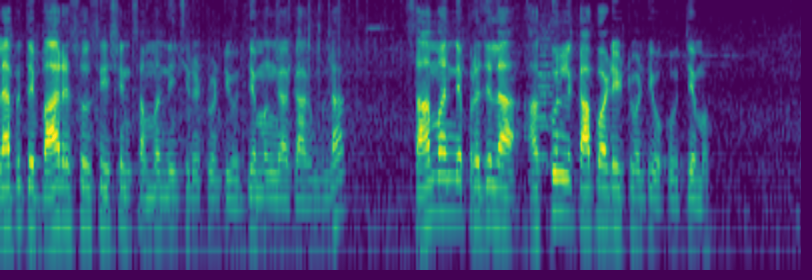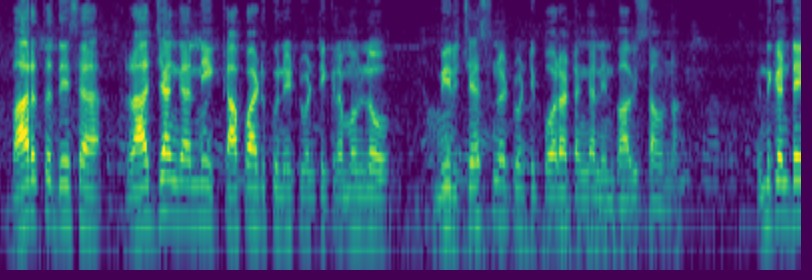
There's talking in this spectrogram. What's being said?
లేకపోతే బార్ అసోసియేషన్ సంబంధించినటువంటి ఉద్యమంగా కాకుండా సామాన్య ప్రజల హక్కుల్ని కాపాడేటువంటి ఒక ఉద్యమం. భారతదేశ రాజ్యాంగాన్ని కాపాడుకునేటువంటి క్రమంలో మీరు చేస్తున్నటువంటి పోరాటంగా నేను భావిస్తా ఉన్నా. ఎందుకంటే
